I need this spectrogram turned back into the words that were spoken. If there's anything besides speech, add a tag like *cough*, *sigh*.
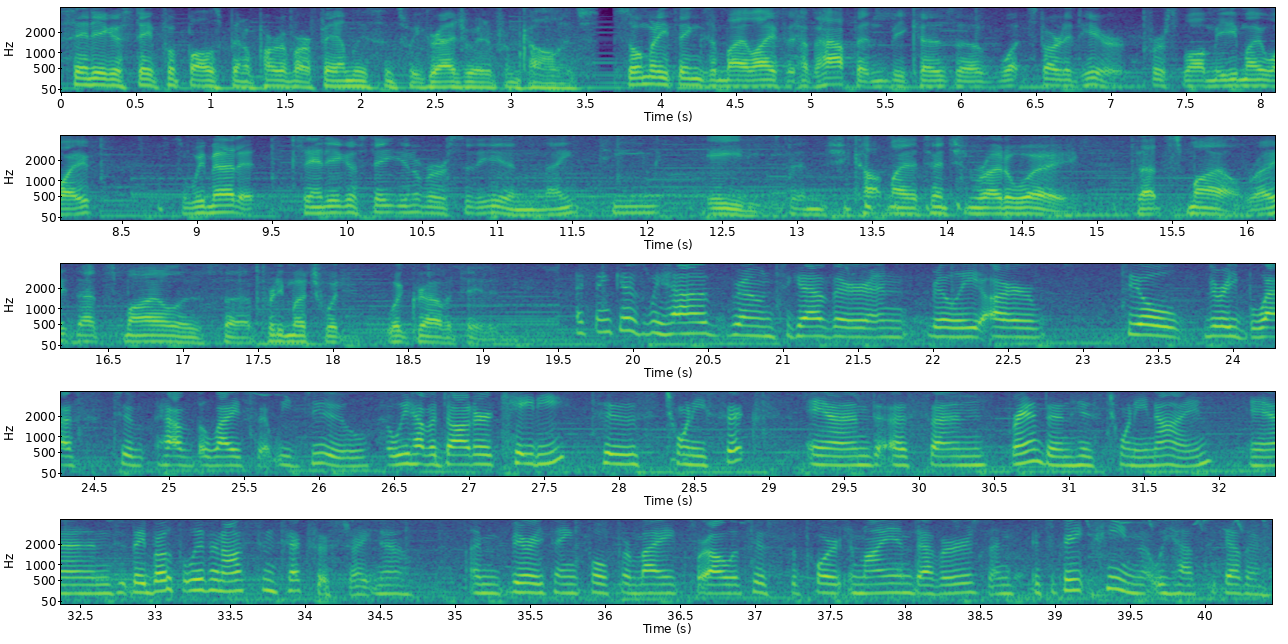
San Diego State football has been a part of our family since we graduated from college. So many things in my life have happened because of what started here. First of all, meeting my wife. So we met at San Diego State University in 1980, and she caught my attention right away. That smile, right? That smile is uh, pretty much what, what gravitated me. I think as we have grown together and really are feel very blessed to have the life that we do. We have a daughter, Katie, who's 26, and a son, Brandon, who's 29, and they both live in Austin, Texas right now. I'm very thankful for Mike for all of his support in my endeavors, and it's a great team that we have together.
